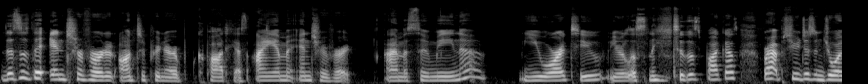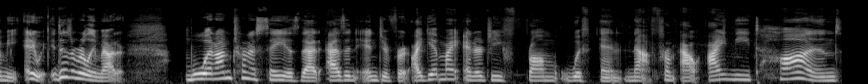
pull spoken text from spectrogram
this is the Introverted Entrepreneur podcast. I am an introvert. I'm assuming you are too. You're listening to this podcast. Perhaps you just enjoy me. Anyway, it doesn't really matter. What I'm trying to say is that as an introvert, I get my energy from within, not from out. I need tons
